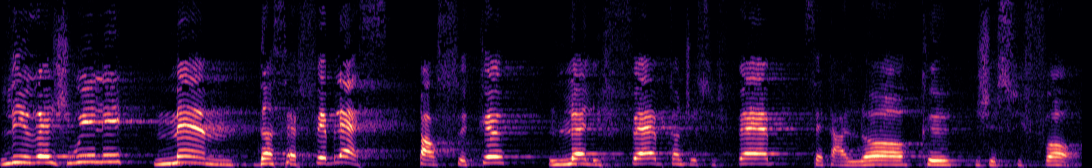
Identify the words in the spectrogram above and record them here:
les réjouis même dans ses faiblesses, parce que l'œil est faible, quand je suis faible, c'est alors que je suis fort.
